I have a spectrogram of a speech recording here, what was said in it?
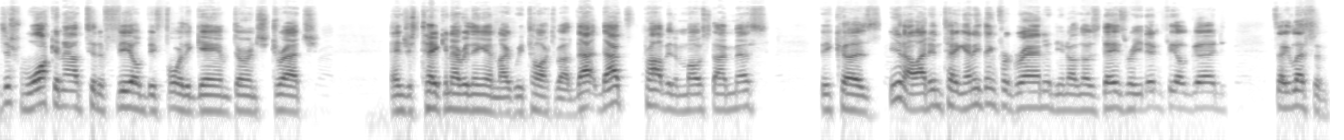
just walking out to the field before the game during stretch and just taking everything in like we talked about. That that's probably the most I miss because you know I didn't take anything for granted. You know, those days where you didn't feel good. It's like, listen,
